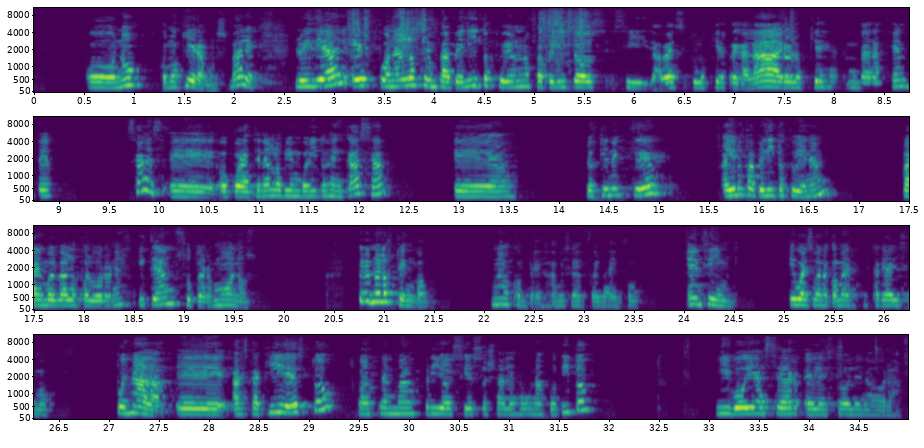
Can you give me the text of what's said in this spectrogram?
o no, como quieramos, ¿vale? Lo ideal es ponerlos en papelitos, que vienen unos papelitos, si, a ver, si tú los quieres regalar o los quieres dar a gente, ¿sabes? Eh, o para tenerlos bien bonitos en casa, eh, los tienes que... Hay unos papelitos que vienen para envolver los polvorones y quedan súper monos. Pero no los tengo. No los compré. A mí se me fue el iPhone. En fin, igual se van a comer, está clarísimo. Pues nada, eh, hasta aquí esto cuando estén más fríos y eso ya les hago una fotito. Y voy a hacer el stolen ahora.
